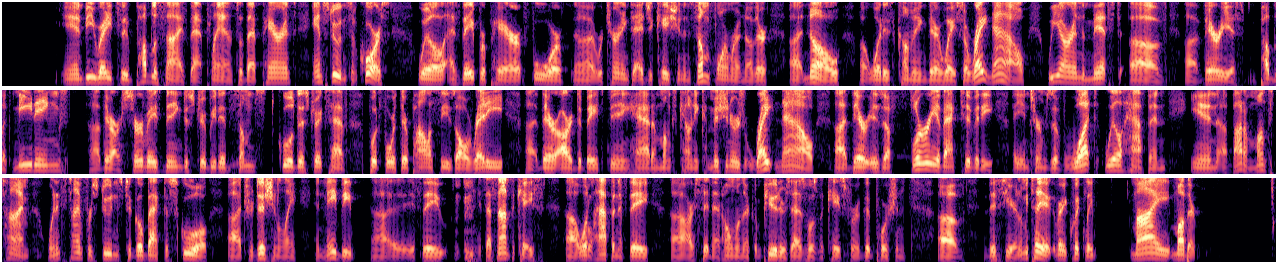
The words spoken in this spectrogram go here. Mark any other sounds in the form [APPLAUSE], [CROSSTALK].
and be ready to publicize that plan so that parents and students, of course, will, as they prepare for uh, returning to education in some form or another, uh, know uh, what is coming their way. So, right now, we are in the midst of uh, various public meetings, uh, there are surveys being distributed. Some school districts have put forth their policies already. Uh, there are debates being had amongst county commissioners. Right now, uh, there is a flurry of activity in terms of what will happen in about a month's time when it's time for students to go back to school uh, traditionally. And maybe uh, if they, [CLEARS THROAT] if that's not the case, uh, what'll happen if they are sitting at home on their computers, as was the case for a good portion of this year. Let me tell you very quickly. My mother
